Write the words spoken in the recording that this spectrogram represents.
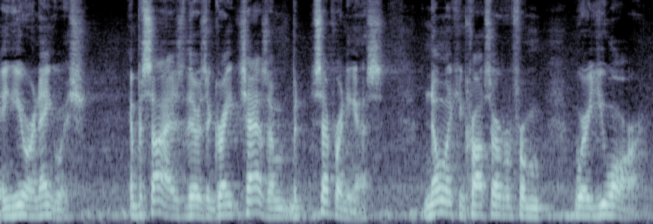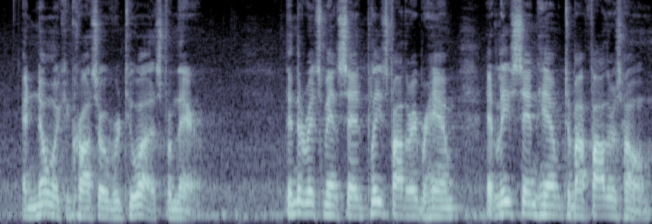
and you are in anguish. And besides, there is a great chasm separating us. No one can cross over from where you are, and no one can cross over to us from there. Then the rich man said, Please, Father Abraham, at least send him to my father's home.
